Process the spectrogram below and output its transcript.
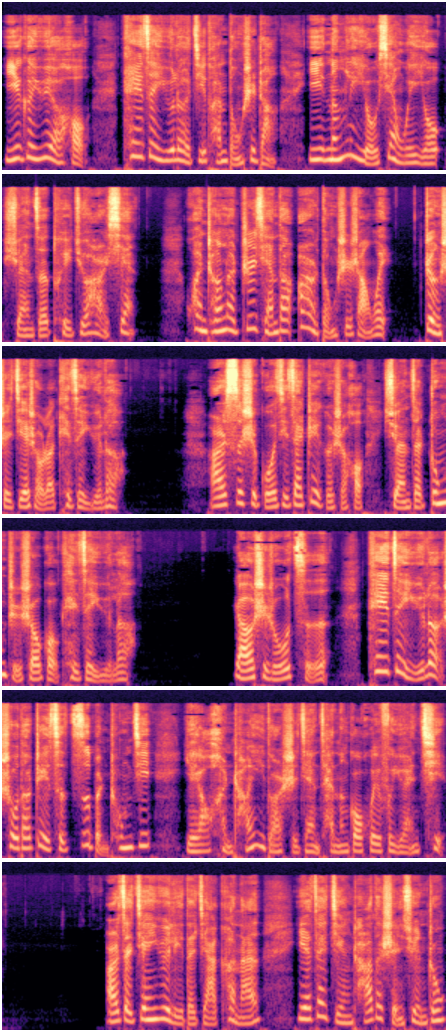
一个月后，KZ 娱乐集团董事长以能力有限为由，选择退居二线，换成了之前的二董事上位，正式接手了 KZ 娱乐。而思世国际在这个时候选择终止收购 KZ 娱乐。饶是如此，KZ 娱乐受到这次资本冲击，也要很长一段时间才能够恢复元气。而在监狱里的贾克南，也在警察的审讯中，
